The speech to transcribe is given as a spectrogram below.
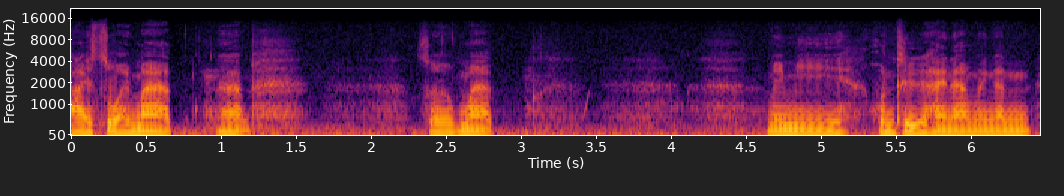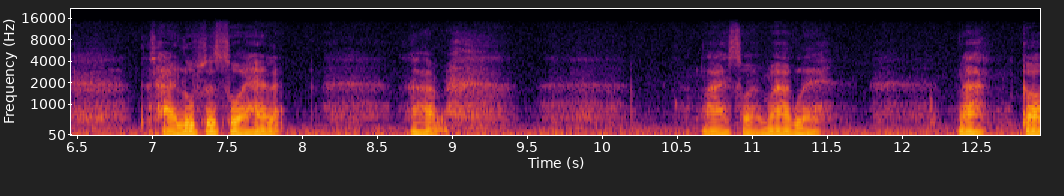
ลายสวยมากนะครับ สวยมาก ไม่มีคนถือให้นะไม่งั้นจะถ่ายรูปสวยๆให้แล้วนะครับ ลายสวยมากเลยนะก็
